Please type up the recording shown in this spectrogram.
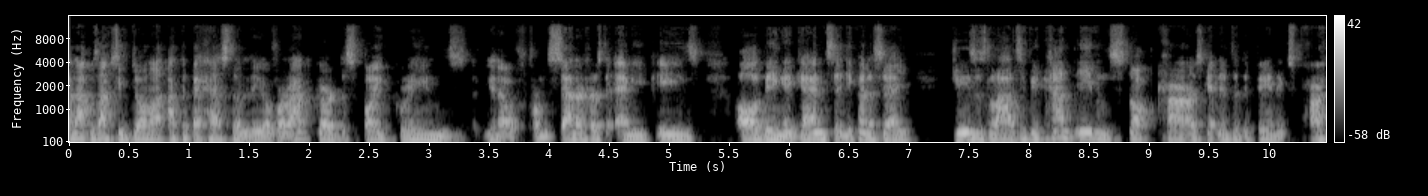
and that was actually done at the behest of Leo Varadkar, despite Greens, you know, from senators to MEPs all being against it. And you kind of say, Jesus, lads, if you can't even stop cars getting into the Phoenix Park,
